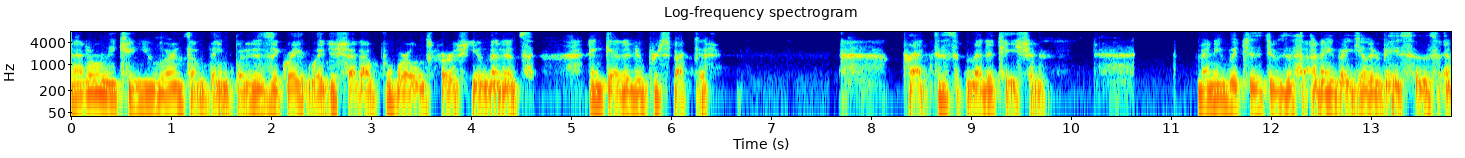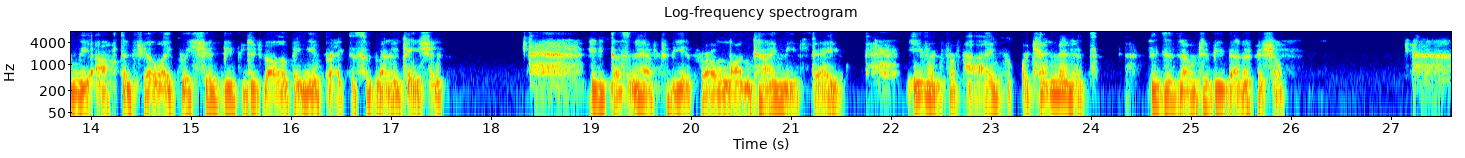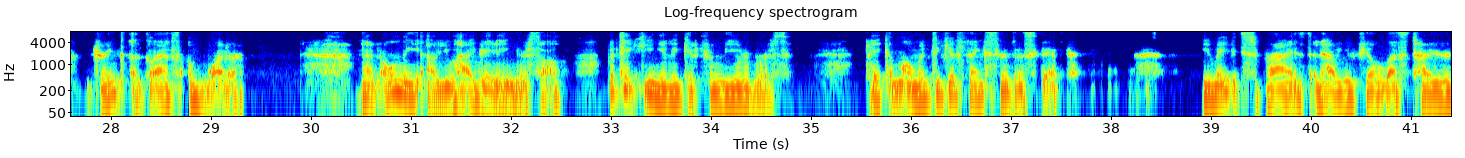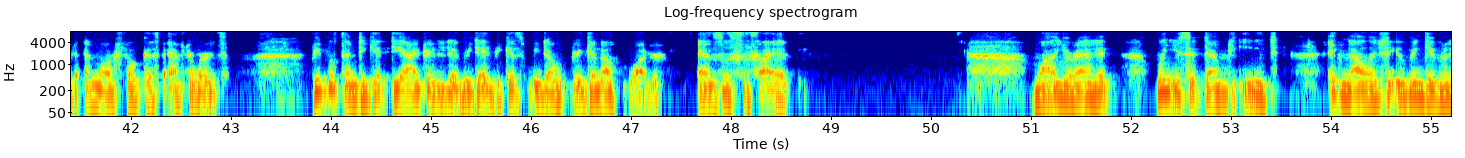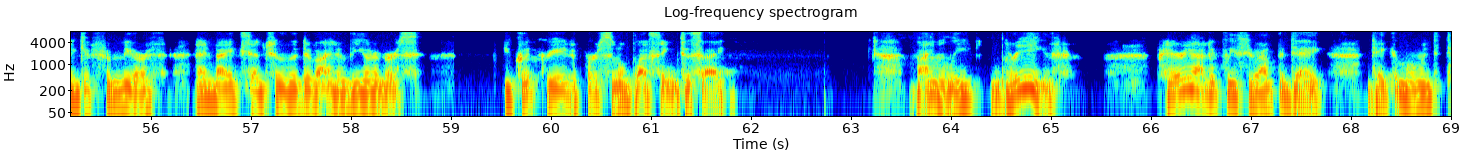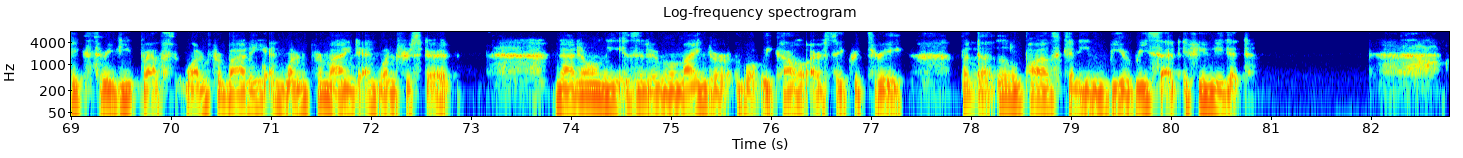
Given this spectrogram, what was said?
Not only can you learn something, but it is a great way to shut out the world for a few minutes and get a new perspective. Practice meditation. Many witches do this on a regular basis, and we often feel like we should be developing a practice of meditation. It doesn't have to be for a long time each day, even for five or 10 minutes. It is known to be beneficial. Drink a glass of water. Not only are you hydrating yourself, but taking in a gift from the universe. Take a moment to give thanks for this gift. You may be surprised at how you feel less tired and more focused afterwards. People tend to get dehydrated every day because we don't drink enough water as a society. While you're at it, when you sit down to eat, acknowledge that you've been given a gift from the earth and by extension the divine of the universe. You could create a personal blessing to say. Finally, breathe. Periodically throughout the day, take a moment to take three deep breaths, one for body and one for mind and one for spirit. Not only is it a reminder of what we call our sacred three, but that little pause can even be a reset if you need it.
